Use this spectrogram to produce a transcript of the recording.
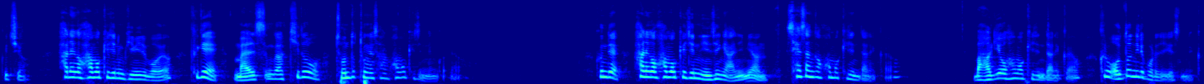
그렇죠? 하나님과 화목해지는 비밀이 뭐예요? 그게 말씀과 기도, 전도 통해서 화목해지는 거예요. 근데 하나님과 화목해지는 인생이 아니면 세상과 화목해진다니까요. 마귀와 화목해진다니까요. 그럼 어떤 일이 벌어지겠습니까?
